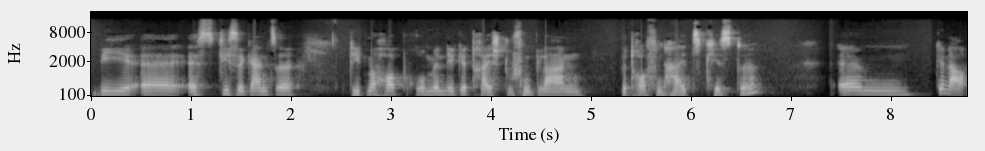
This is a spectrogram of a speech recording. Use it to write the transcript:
wie äh, es diese ganze Dietmar Hopp rummenige Drei-Stufen-Plan Betroffenheitskiste. Ähm, genau,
